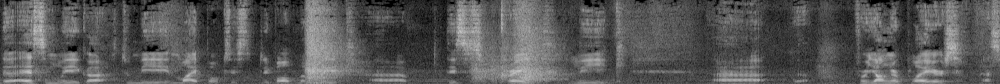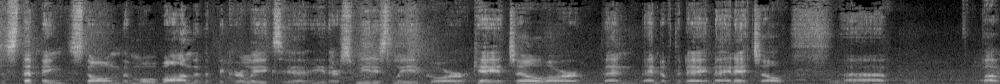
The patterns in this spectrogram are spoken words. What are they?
the SM Liiga. To me, in my box is the development league. this is a great league uh, for younger players as a stepping stone to move on to the bigger leagues, either Swedish league or KHL, or then end of the day in the NHL. Uh, but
